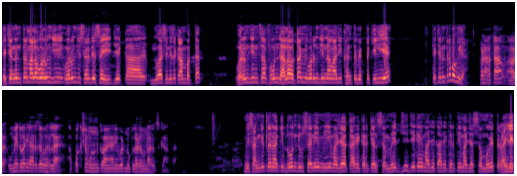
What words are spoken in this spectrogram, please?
त्याच्यानंतर मला वरुणजी वरुणजी सरदेसाई जे का युवा सेनेचं काम बघतात वरुणजींचा फोन झाला होता. मी वरुणजींना माझी खंत व्यक्त केली आहे. त्याच्यानंतर बघूया. पण आता उमेदवारी अर्ज भरलाय. अपक्ष म्हणून का निवडणूक लढवणारच का आता? मी सांगितलं ना की दोन दिवसांनी मी माझ्या कार्यकर्त्यांसमेत जे जे काही माझे कार्यकर्ते माझ्या समवेत राहिलेत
